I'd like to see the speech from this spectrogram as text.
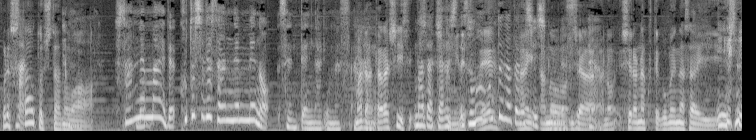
これスタートしたのは、はい3年前で、今年で3年目の選定になります。まだ新しい、まだ新しいです。もう本当に新しい仕組みです。じゃあ、あの知らなくてごめんなさいいやい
